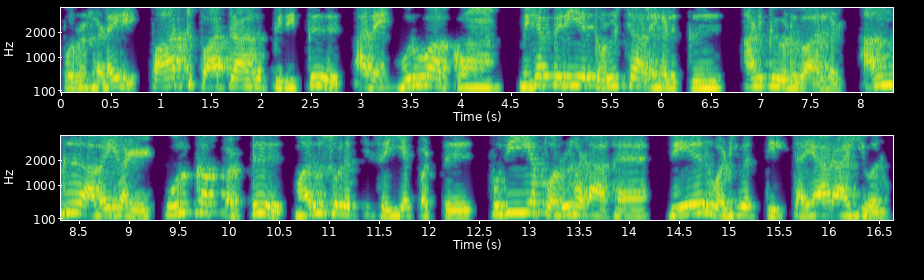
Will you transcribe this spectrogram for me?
பொருள்களை பாற்று பாற்றாக பிரித்து அதை உருவாக்கும் மிகப்பெரிய தொழிற்சாலைகளுக்கு அனுப்பிவிடுவார்கள். அங்கு அவைகள் உருக்கப்பட்டு மறுசுழற்சி செய்யப்பட்டு புதிய பொருள்களாக வேறு வடிவத்தில் தயாராகி வரும்.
